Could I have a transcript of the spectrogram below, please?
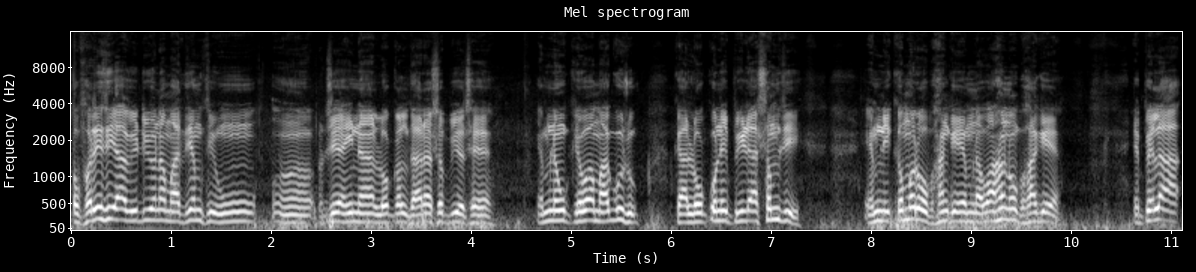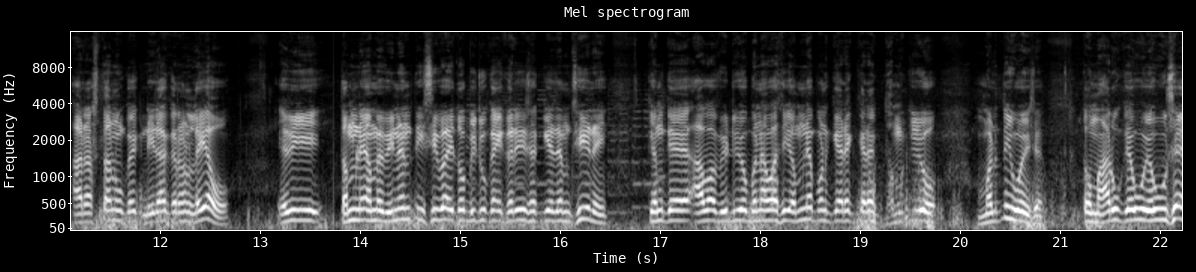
તો ફરીથી આ વિડીયોના માધ્યમથી હું જે અહીંના લોકલ ધારાસભ્ય છે, એમને હું કહેવા માગું છું કે આ લોકોની પીડા સમજી, એમની કમરો ભાંગે, એમના વાહનો ભાગે, એ પહેલાં આ રસ્તાનું કંઈક નિરાકરણ લઈ આવો. એવી તમને અમે વિનંતી સિવાય તો બીજું કંઈ કરી શકીએ તેમ છીએ નહીં. કેમ કે આવા વીડિયો બનાવવાથી અમને પણ ક્યારેક ક્યારેક ધમકીઓ મળતી હોય છે. તો મારું કહેવું એવું છે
